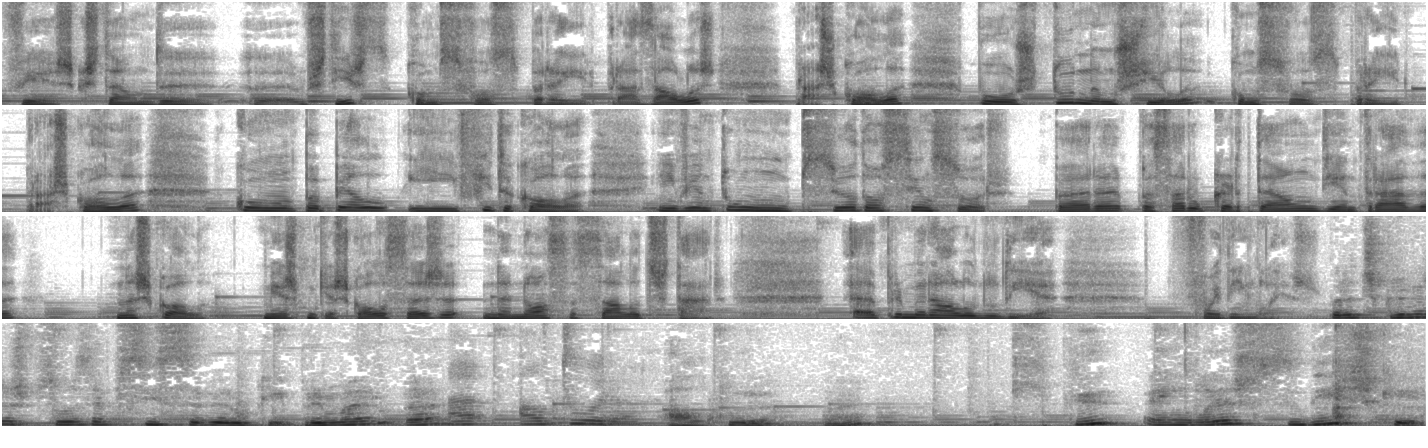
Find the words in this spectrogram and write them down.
Fez questão de eh, vestir-se como se fosse para ir para as aulas, para a escola, pôs tudo na mochila como se fosse para ir para a escola, com papel e fita cola. Inventou um pseudosensor para passar o cartão de entrada na escola, mesmo que a escola seja na nossa sala de estar. A primeira aula do dia foi de inglês. Para descrever as pessoas é preciso saber o quê? Primeiro, a, A altura. a altura, não é? Que em inglês se diz que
